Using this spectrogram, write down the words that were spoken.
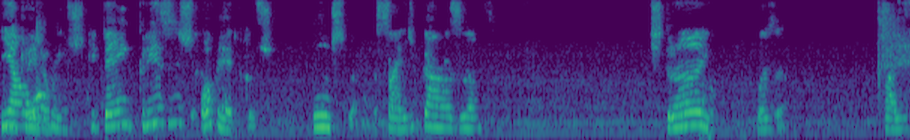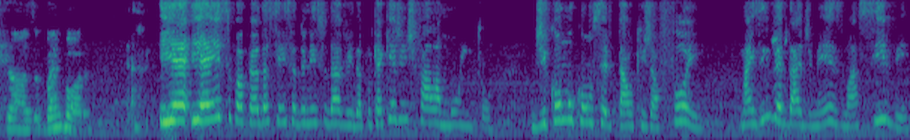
E há Incrível. homens que têm crises homéricas. Uns saem de casa. Estranho. Pois é. Casa, vai embora. E é, e é esse o papel da ciência do início da vida, porque aqui a gente fala muito de como consertar o que já foi, mas em verdade mesmo, a CIV,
